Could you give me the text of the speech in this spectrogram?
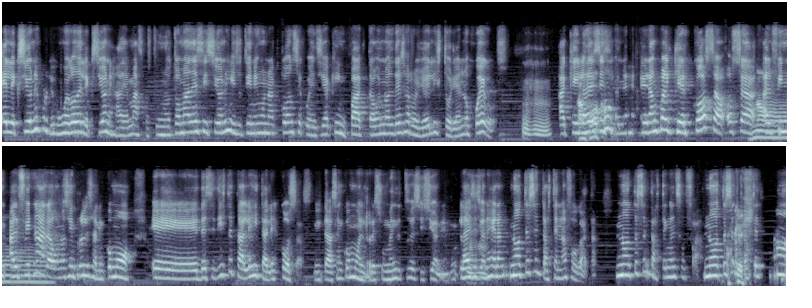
elecciones, porque es un juego de elecciones, además, pues uno toma decisiones y eso tiene una consecuencia que impacta o no el desarrollo de la historia en los juegos. Ujú. Aquí las ¿Tampoco? decisiones eran cualquier cosa, o sea, No. al, fin, al final a uno siempre le salen como, eh, decidiste tales y tales cosas, y te hacen como el resumen de tus decisiones. Las decisiones eran, no te sentaste en la fogata, no te sentaste en el sofá, no te Ok. sentaste, no,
